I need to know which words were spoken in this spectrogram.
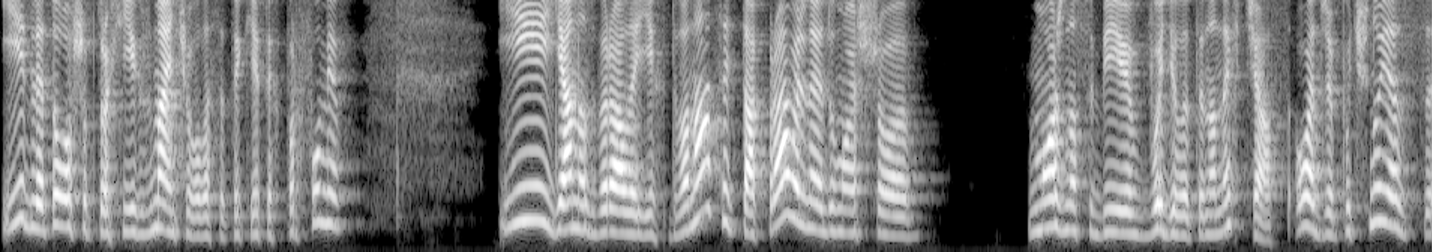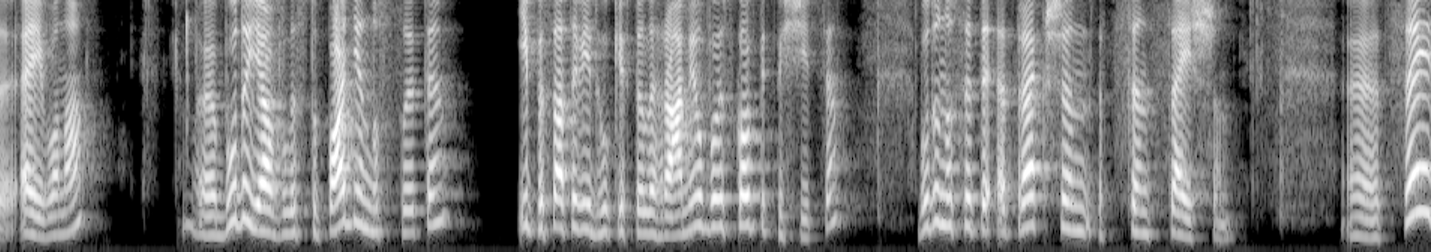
І для того, щоб трохи їх зменшувалося такі тих парфумів. І я назбирала їх 12. Так, правильно, я думаю, що можна собі виділити на них час. Отже, почну я з Ейвона. Буду я в листопаді носити і писати відгуки в Телеграмі, обов'язково підпишіться. Буду носити Attraction Sensation. Е, Це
